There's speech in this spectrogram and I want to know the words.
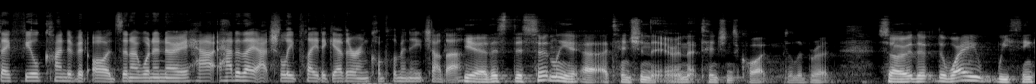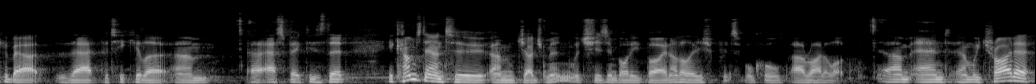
they feel kind of at odds. And I want to know how, how do they actually play together and complement each other? Yeah, there's, there's certainly a, a tension there, and that tension's quite deliberate. So the, the way we think about that particular um, uh, aspect is that it comes down to um, judgment, which is embodied by another leadership principle called uh, Right a Lot. Um, and um, we try to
